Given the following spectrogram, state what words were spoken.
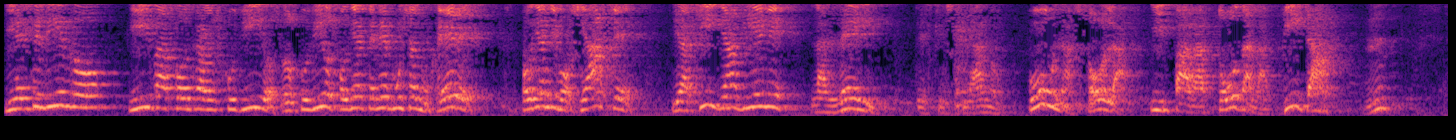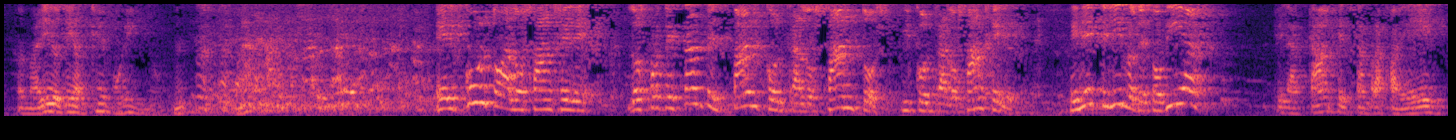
Y este libro iba contra los judíos. Los judíos podían tener muchas mujeres, podían divorciarse. Y aquí ya viene la ley del cristiano, una sola y para toda la vida. Los maridos digan, qué bueno. El culto a los ángeles. Los protestantes van contra los santos y contra los ángeles. En este libro de Tobías, el arcángel San Rafael,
